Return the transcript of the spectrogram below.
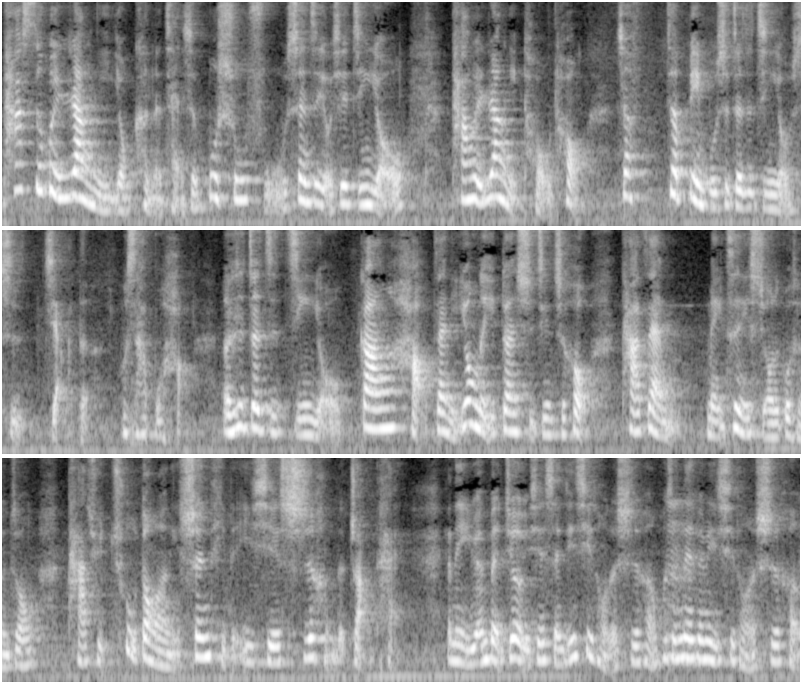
它是会让你有可能产生不舒服，甚至有些精油它会让你头痛。这这并不是这支精油是假的，或是它不好，而是这支精油刚好在你用了一段时间之后，它在每次你使用的过程中，它去触动了你身体的一些失衡的状态。那你原本就有一些神经系统的失衡，或是内分泌系统的失衡，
